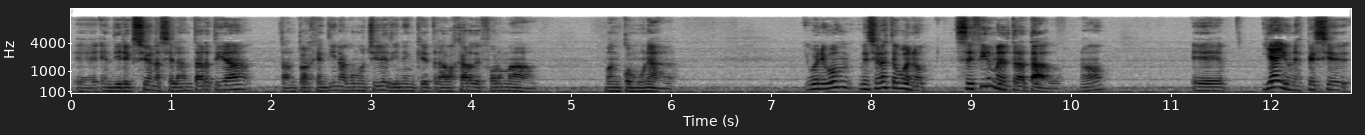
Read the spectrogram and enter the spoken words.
eh, en dirección hacia la Antártida, tanto Argentina como Chile tienen que trabajar de forma mancomunada. Y bueno, y vos mencionaste, bueno, se firma el tratado, ¿no? Eh, y hay una especie,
